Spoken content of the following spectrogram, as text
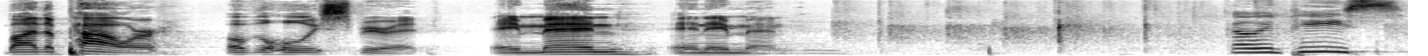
by the power of the Holy Spirit. Amen and amen. Go in peace.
